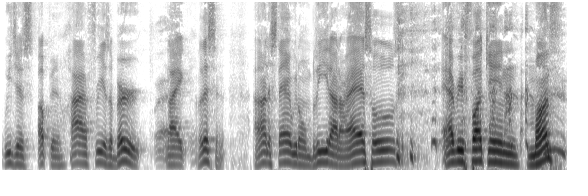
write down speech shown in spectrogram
we just up and high and free as a bird. Right. Like, listen, I understand we don't bleed out our assholes every fucking month.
